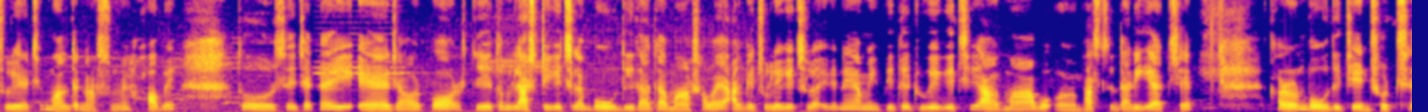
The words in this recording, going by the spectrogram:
চলে যাচ্ছি, মালদা নার্সিংহোমে হবে। তো সেই জায়গায় যাওয়ার পর যেহেতু আমি লাস্টে গেছিলাম, বৌদি, দাদা, মা সবাই আগে চলে গেছিল। এখানে আমি ভিতরে ঢুকে গেছি, আর মা ভাসতে দাঁড়িয়ে আছে, কারণ বৌদি চেঞ্জ হচ্ছে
